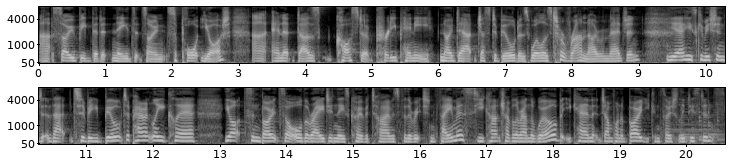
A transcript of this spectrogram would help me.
uh, so big that it needs its own support yacht, uh, and it does cost a pretty penny, no doubt, just to build as well as to run, I imagine. Yeah, he's commissioned that to be built. Apparently, Claire, yachts and boats are all the rage in these COVID times for the rich and famous. You can't travel around the world, but you can jump on a boat, you can socially distance.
